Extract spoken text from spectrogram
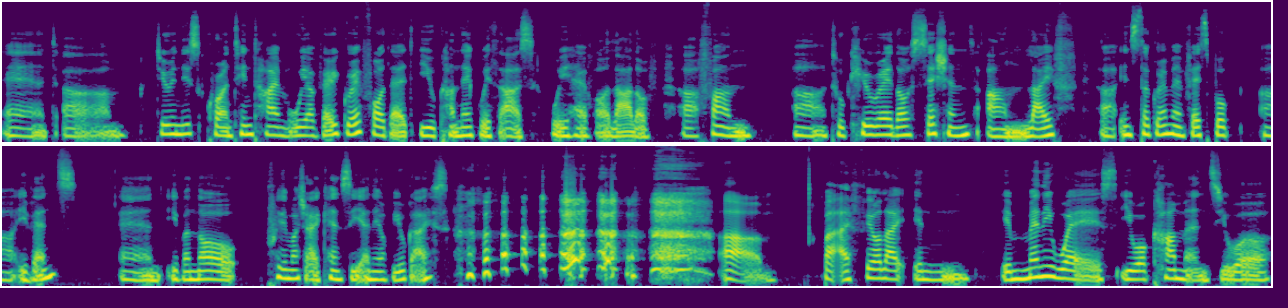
And um, during this quarantine time, we are very grateful that you connect with us. We have a lot of uh, fun uh, to curate those sessions on live uh, Instagram and Facebook uh, events. And even though pretty much I can't see any of you guys, um, but I feel like in in many ways, your comments, your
